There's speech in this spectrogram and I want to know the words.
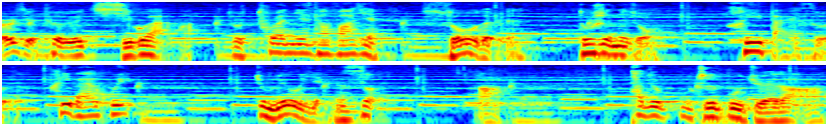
而且特别奇怪啊，就突然间他发现所有的人都是那种黑白色的黑白灰，就没有颜色，啊，他就不知不觉的啊，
